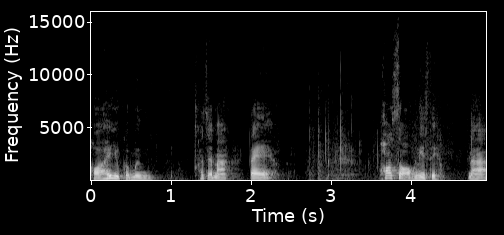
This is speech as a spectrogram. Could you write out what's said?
ขอให้อยู่กับมึง เข้าใจไหมแต่ข้อสองนี่สินะคะ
